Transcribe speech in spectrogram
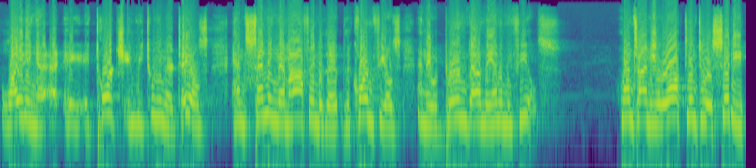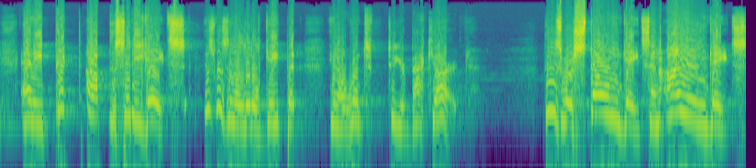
lighting a, a, a torch in between their tails, and sending them off into the, the cornfields, and they would burn down the enemy fields. One time he walked into a city and he picked up the city gates this wasn't a little gate that, you know, went to your backyard. These were stone gates and iron gates,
